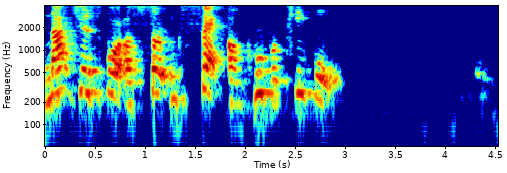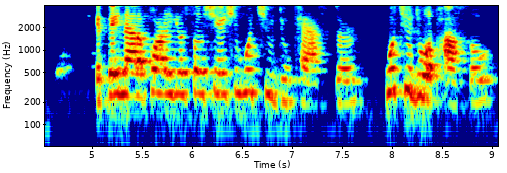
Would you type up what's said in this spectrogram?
not just for a certain sect or group of people, if they're not a part of your association, what you do, pastor? What you do, apostle?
